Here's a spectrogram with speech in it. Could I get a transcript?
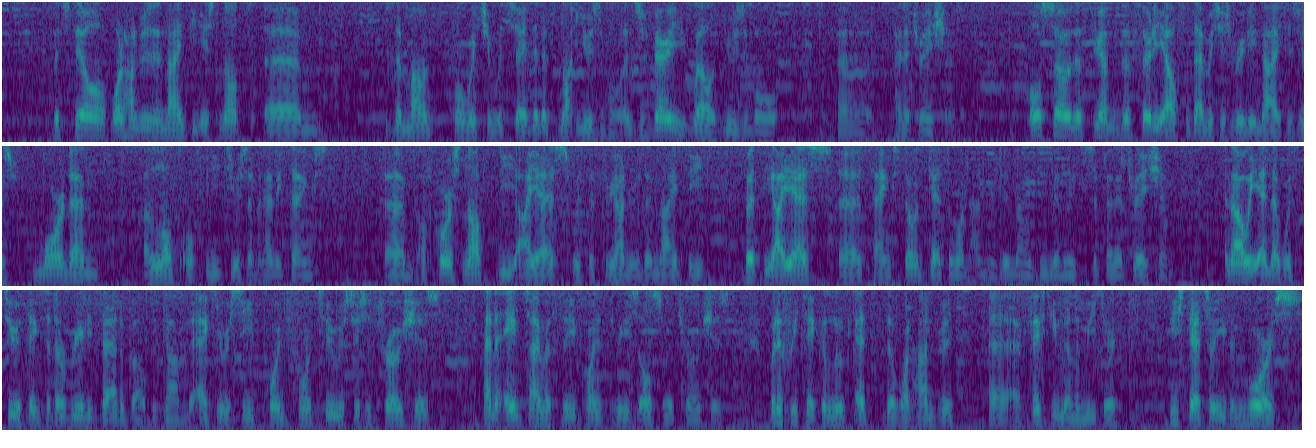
but still 190 is not um, the amount for which you would say that it's not usable. It's a very well usable uh, penetration. Also the 330 alpha damage is really nice. This is more than a lot of the tier 7 heavy tanks. Um, of course not the IS with the 390, but the IS uh, tanks don't get the 190 millimeters of penetration. And now we end up with two things that are really bad about the gun. The accuracy 0.42 is just atrocious, and the aim time of 3.3 is also atrocious. But if we take a look at the 150 uh, millimeter, these stats are even worse.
